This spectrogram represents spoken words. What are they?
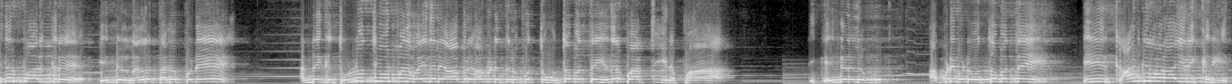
எதிர்பார்க்கிற எங்கள் நல்ல தகப்பனே அன்றைக்கு தொண்ணூத்தி ஒன்பது வயதிலே ஆபிரகாம் இடத்தில் புத்த உத்தமத்தை எதிர்பார்த்து இருப்பா எங்களிலும் அப்படிப்பட்ட உத்தமத்தை நீர் காண்கிறவராய் இருக்கிறீர்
